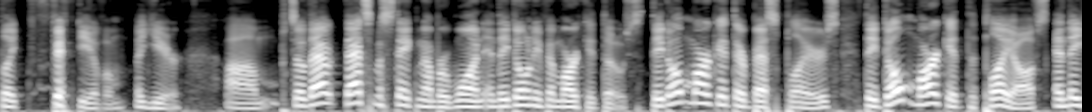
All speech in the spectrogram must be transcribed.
like 50 of them a year. Um, so that that's mistake number one, and they don't even market those. They don't market their best players. They don't market the playoffs, and they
